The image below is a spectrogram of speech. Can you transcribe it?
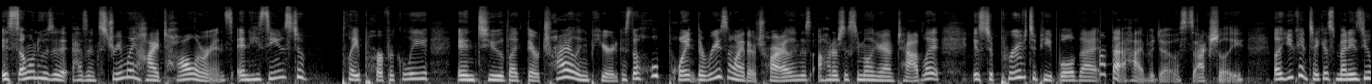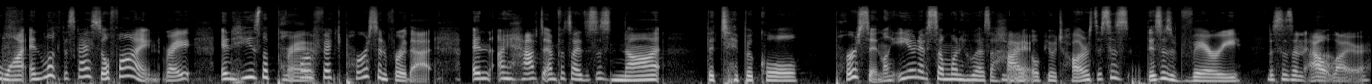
is someone who has an extremely high tolerance, and he seems to play perfectly into like their trialing period. Because the whole point the reason why they're trialing this 160 milligram tablet is to prove to people that not that high of a dose actually. Like you can take as many as you want and look this guy's still fine right? And he's the Right. perfect person for that. And i have to emphasize this is not the typical person. Like even if someone who has a high Right. opioid tolerance this is this is very This is an um, outlier.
